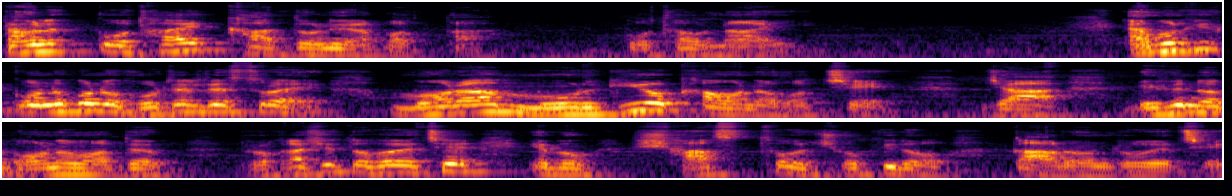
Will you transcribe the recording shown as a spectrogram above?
তাহলে কোথায় খাদ্য নিরাপত্তা? কোথাও নাই। এমনকি কোনো কোনো হোটেল রেস্তোরাঁয় মরা মুরগিও খাওয়ানো হচ্ছে, যা বিভিন্ন গণমাধ্যম প্রকাশিত হয়েছে এবং স্বাস্থ্য ঝুঁকিরও কারণ রয়েছে।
